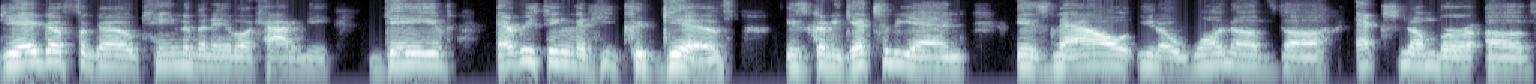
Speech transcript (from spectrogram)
Diego Fagot came to the Naval Academy, gave everything that he could give, is going to get to the end, is now, you know, one of the X number of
